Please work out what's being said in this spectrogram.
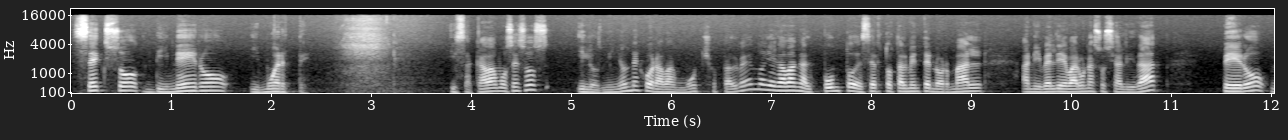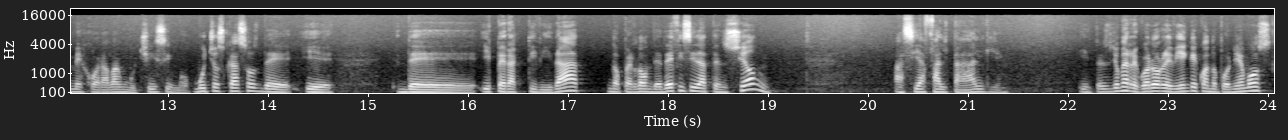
sexo, dinero y muerte y sacábamos esos y los niños mejoraban mucho. Tal vez no llegaban al punto de ser totalmente normal a nivel de llevar una socialidad, pero mejoraban muchísimo. Muchos casos de, eh, de hiperactividad, no, perdón, de déficit de atención, hacía falta alguien. Y entonces yo me recuerdo re bien que cuando poníamos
